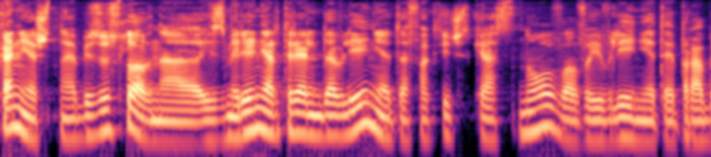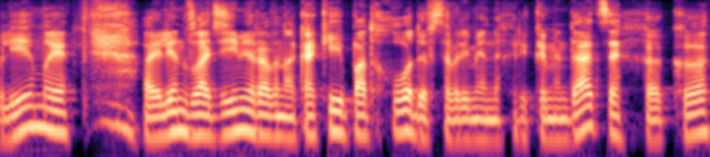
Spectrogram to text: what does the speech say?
Конечно, безусловно. Измерение артериального давления – это фактически основа выявления этой проблемы. Елена Владимировна, какие подходы в современных рекомендациях к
